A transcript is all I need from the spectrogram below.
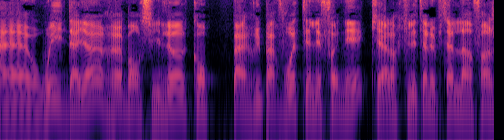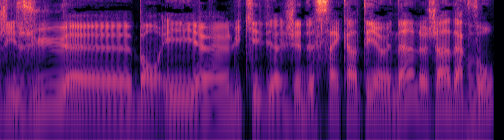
Euh, oui, d'ailleurs, euh, bon, s'il a comparu par voie téléphonique alors qu'il était à l'hôpital de l'Enfant Jésus. euh, bon, et euh, lui qui est âgé de 51 ans, là, Jean Darvaux,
